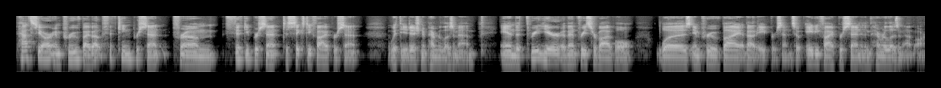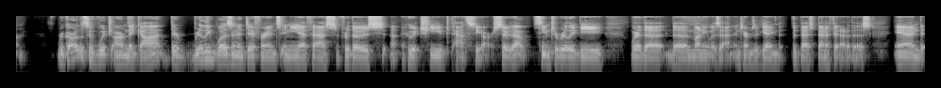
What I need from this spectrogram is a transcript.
PATH CR improved by about 15% from 50% to 65% with the addition of pembrolizumab, and the three year event free survival was improved by about 8%, so 85% in the pembrolizumab arm. Regardless of which arm they got, there really wasn't a difference in EFS for those uh, who achieved PATH CR. So that seemed to really be where the the money was at in terms of getting the, best benefit out of this. And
